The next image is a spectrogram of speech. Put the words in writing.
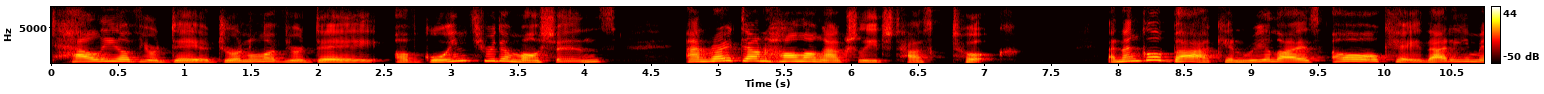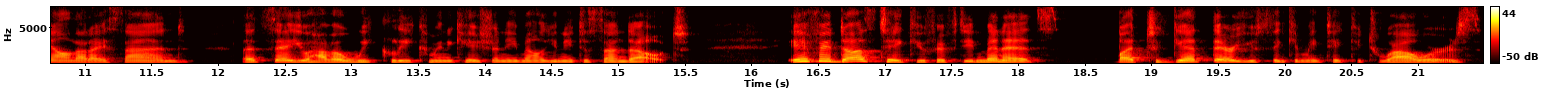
tally of your day, a journal of your day, of going through the motions and write down how long actually each task took. And then go back and realize, oh, okay, that email that I send, let's say you have a weekly communication email you need to send out. If it does take you 15 minutes, but to get there, you think it may take you two hours,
